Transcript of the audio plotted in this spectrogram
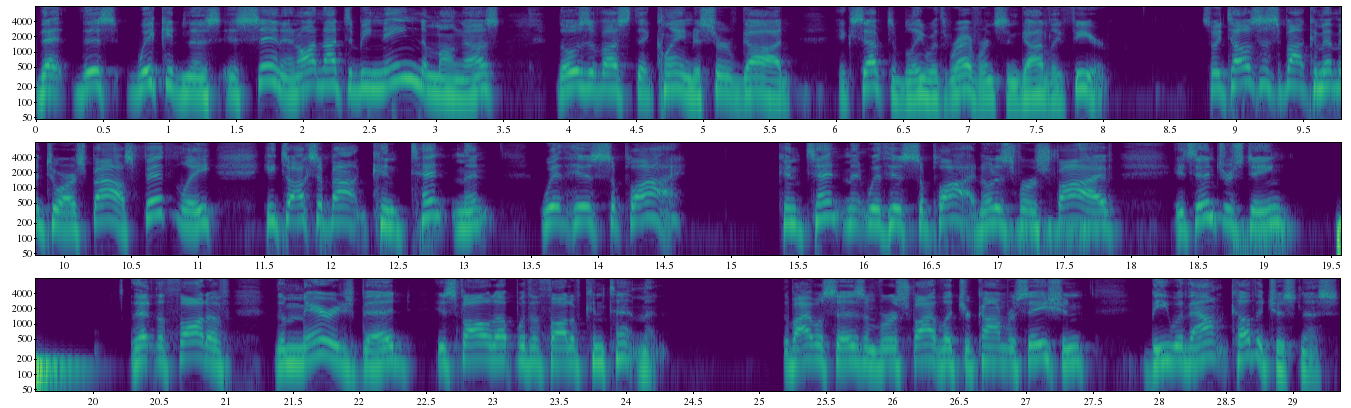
that this wickedness is sin and ought not to be named among us, those of us that claim to serve God acceptably with reverence and godly fear. So he tells us about commitment to our spouse. Fifthly, he talks about contentment with his supply. Contentment with his supply. Notice verse five. It's interesting that the thought of the marriage bed is followed up with a thought of contentment. The Bible says in verse five, let your conversation be without covetousness.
